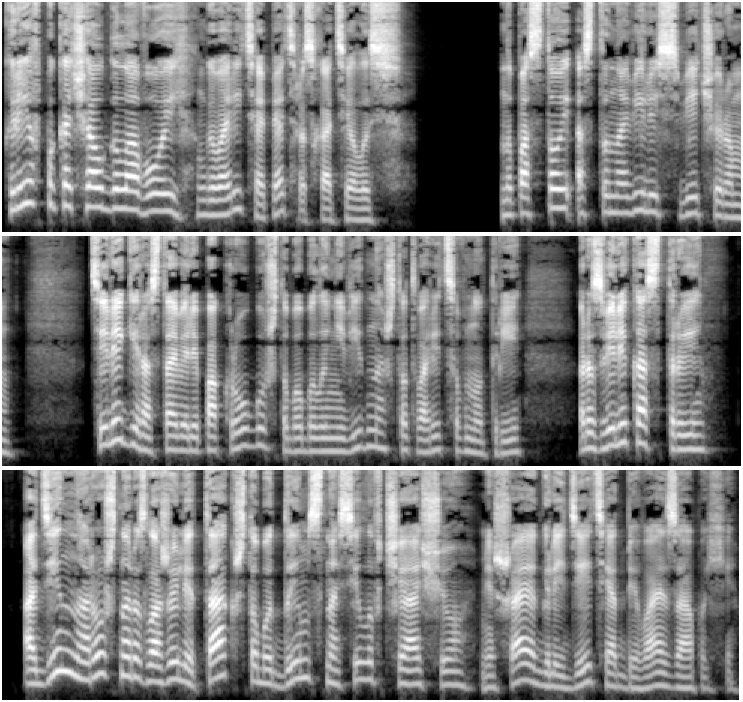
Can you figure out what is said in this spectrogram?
Крев покачал головой, говорить опять расхотелось. На постой остановились вечером. Телеги расставили по кругу, чтобы было не видно, что творится внутри. Развели костры. Один нарочно разложили так, чтобы дым сносило в чащу, мешая глядеть и отбивая запахи.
